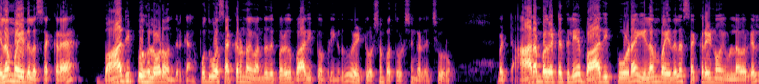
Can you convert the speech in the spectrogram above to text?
இளம் வயதில் சர்க்கரை பாதிப்புகளோடு வந்திருக்காங்க. பொதுவாக சர்க்கரை நோய் வந்ததுக்கு பிறகு பாதிப்பு அப்படிங்கிறது ஒரு எட்டு வருஷம் பத்து வருஷம் கழிச்சு வரும். பட் ஆரம்ப கட்டத்திலே பாதிப்போட இளம் வயதில் சர்க்கரை நோய் உள்ளவர்கள்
